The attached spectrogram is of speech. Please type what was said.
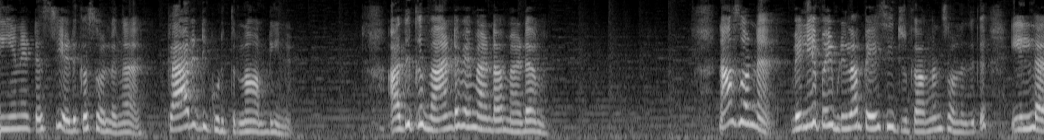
டிஎன்ஏ டெஸ்ட் எடுக்க சொல்லுங்கள் கிளாரிட்டி கொடுத்துடலாம் அப்படின்னு. அதுக்கு வேண்டவே வேண்டாம் மேடம் நான் சொன்னேன் வெளியே போய் இப்படிலாம் பேசிட்டு இருக்காங்கன்னு சொன்னதுக்கு இல்லை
